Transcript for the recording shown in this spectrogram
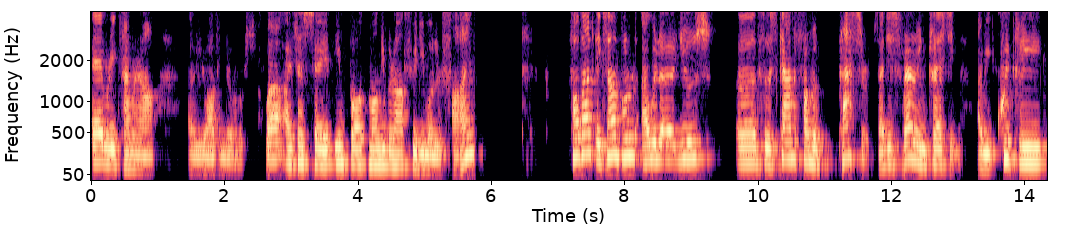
every camera you have in the house. Well, I just say import mandibular 3D model file. For that example, I will uh, use uh, the scan from a plaster. That is very interesting. I will quickly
